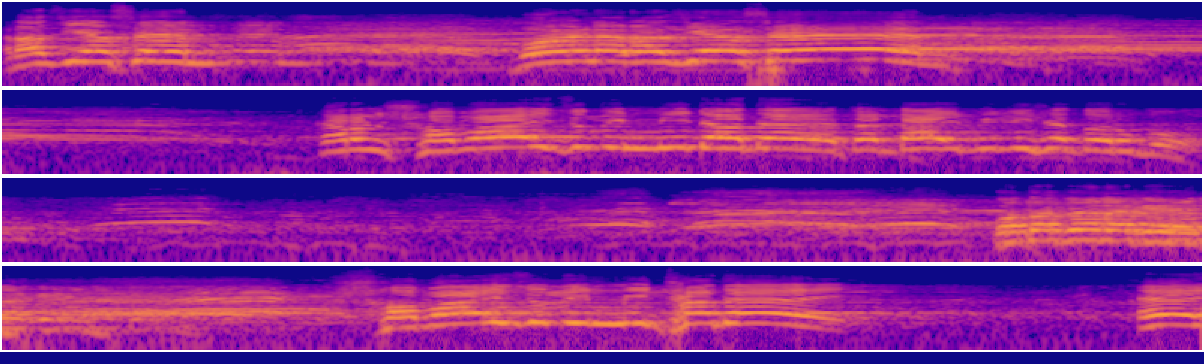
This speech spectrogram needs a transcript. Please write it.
রাজি আছেন? বলে না রাজি আছেন? কারণ সবাই যদি মিডা দেয় তা ডায়াবেটিসে ধরবো। কথা কয় না সবাই যদি মিঠা দেয় এই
